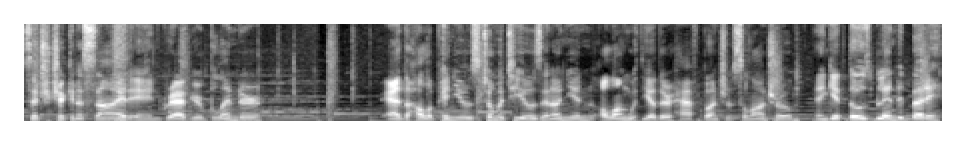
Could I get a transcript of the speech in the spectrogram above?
Set your chicken aside and grab your blender. Add the jalapenos, tomatillos, and onion along with the other half bunch of cilantro and get those blended, buddy.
